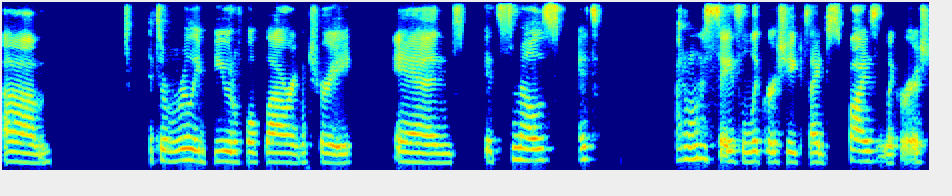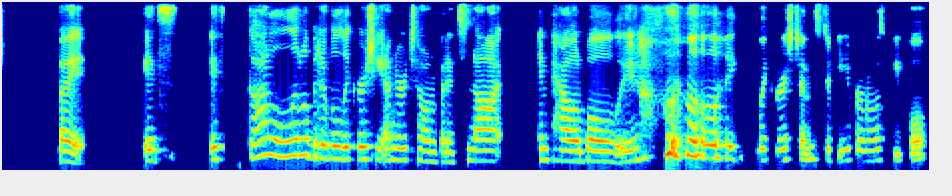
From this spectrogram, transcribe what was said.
Um, it's a really beautiful flowering tree. And it smells, it's, I don't want to say it's licoricey because I despise licorice, but it's, it's got a little bit of a licoricey undertone, but it's not impalatable, you know, like licorice tends to be for most people.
